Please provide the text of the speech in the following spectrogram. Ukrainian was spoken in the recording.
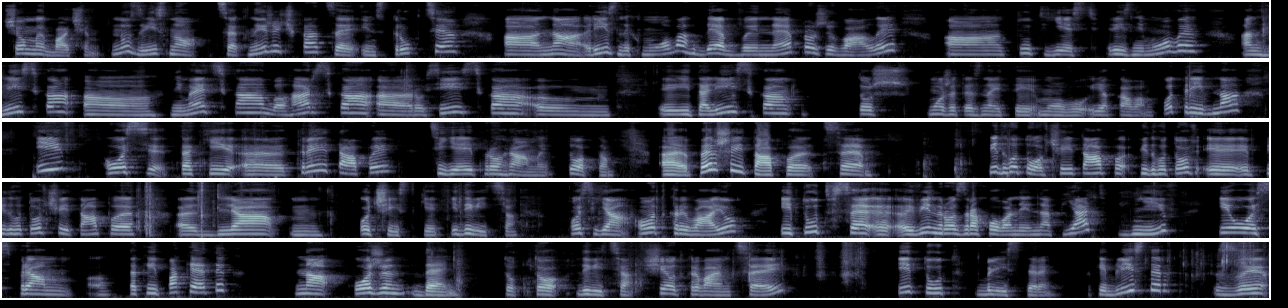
що ми бачимо? Ну, звісно, це книжечка, це інструкція а, на різних мовах, де б ви не проживали. А, тут є різні мови: англійська, а, німецька, болгарська, а, російська, ем, італійська. Тож можете знайти мову, яка вам потрібна. І ось такі е, три етапи цієї програми. Тобто, е, перший етап це підготовчий етап, підготов, е, підготовчий етап е, для м, очистки. І дивіться, ось я відкриваю, і тут все е, е, він розрахований на 5 днів. І ось прям е, такий пакетик на кожен день. Тобто, дивіться, ще відкриваємо цей. І тут блістери. Такий блістер з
